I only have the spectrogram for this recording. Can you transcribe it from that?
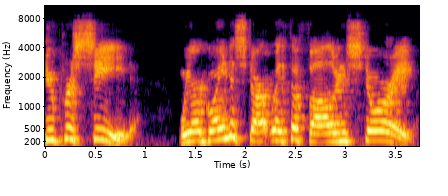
to proceed, we are going to start with the following story.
